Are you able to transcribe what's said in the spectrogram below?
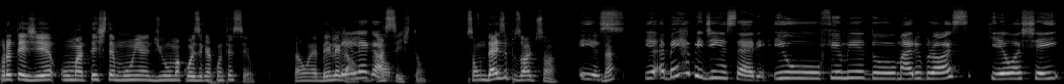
proteger uma testemunha de uma coisa que aconteceu. Então é bem legal. legal. Assistam. São 10 episódios só. Isso. né? E é bem rapidinho a série. E o filme do Mario Bros, que eu achei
